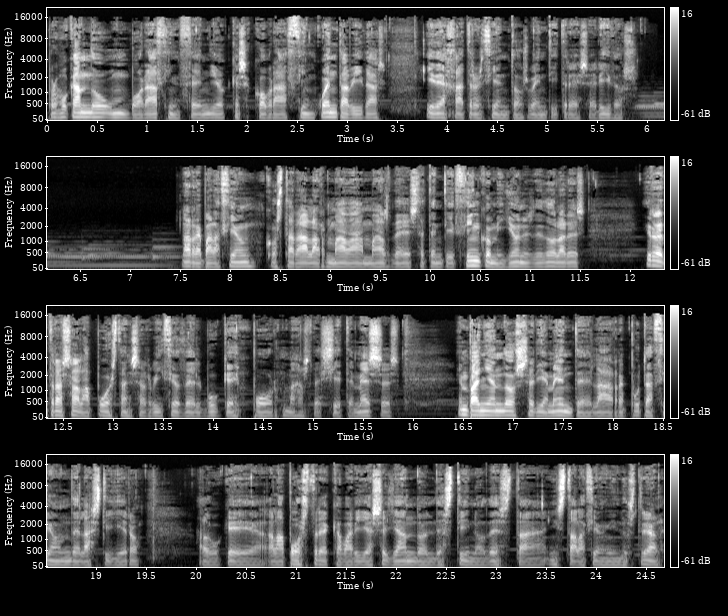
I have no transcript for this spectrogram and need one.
provocando un voraz incendio que se cobra 50 vidas y deja 323 heridos. La reparación costará a la Armada más de 75 millones de dólares y retrasa la puesta en servicio del buque por más de siete meses, empañando seriamente la reputación del astillero, algo que a la postre acabaría sellando el destino de esta instalación industrial.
